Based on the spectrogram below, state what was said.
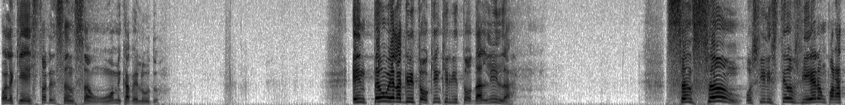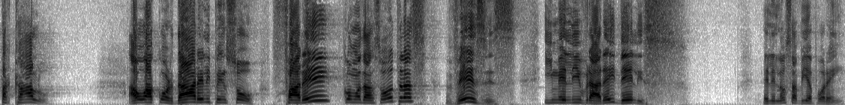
Olha aqui a história de Sansão, um homem cabeludo. Então ela gritou, quem que gritou? Dalila. Sansão, os filisteus vieram para atacá-lo. Ao acordar, ele pensou: Farei como das outras vezes e me livrarei deles. Ele não sabia, porém,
